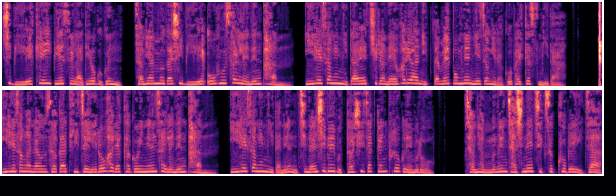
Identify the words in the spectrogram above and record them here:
12일 KBS 라디오국은 전현무가 12일 오후 설레는 밤 이혜성입니다에 출연해 화려한 입담을 뽐낸 예정이라고 밝혔습니다. 이혜성 아나운서가 DJ로 활약하고 있는 설레는 밤 이혜성입니다는 지난 10일부터 시작된 프로그램으로 전현무는 자신의 직속 후배이자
